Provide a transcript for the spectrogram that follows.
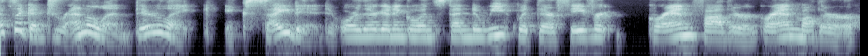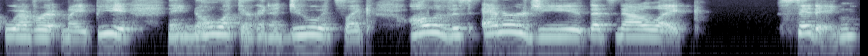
that's like adrenaline. They're like excited, or they're going to go and spend a week with their favorite grandfather or grandmother or whoever it might be. They know what they're going to do. It's like all of this energy that's now like sitting,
